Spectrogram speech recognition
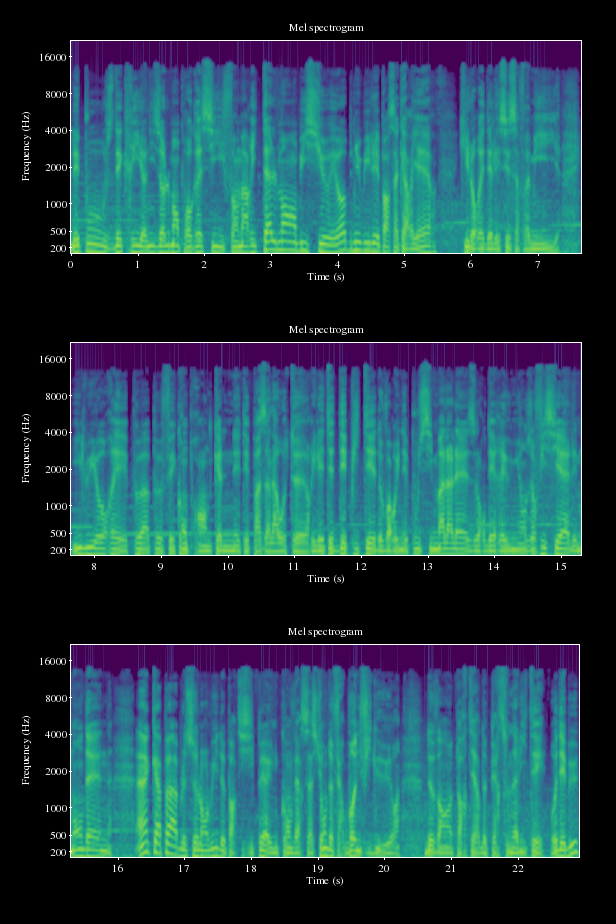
L'épouse décrit un isolement progressif, un mari tellement ambitieux et obnubilé par sa carrière qu'il aurait délaissé sa famille. Il lui aurait peu à peu fait comprendre qu'elle n'était pas à la hauteur. Il était dépité de voir une épouse si mal à l'aise lors des réunions officielles et mondaines, incapable selon lui de participer à une conversation, de faire bonne figure un parterre de personnalités. Au début,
